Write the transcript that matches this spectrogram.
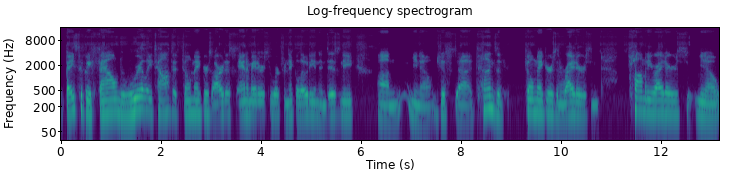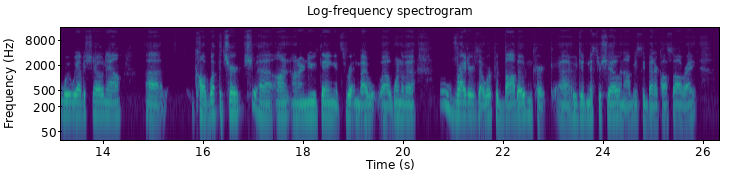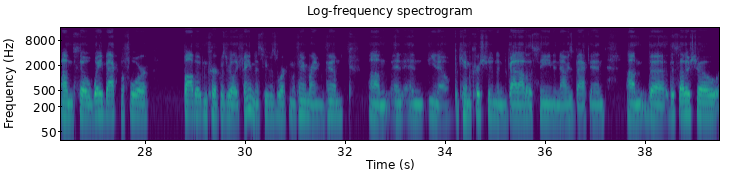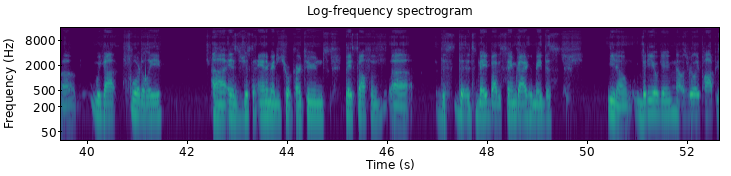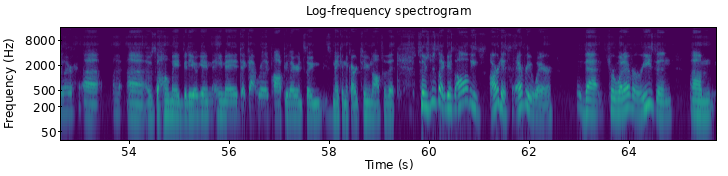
basically found really talented filmmakers artists animators who work for nickelodeon and disney um, you know just uh, tons of filmmakers and writers and comedy writers. You know we, we have a show now uh, called what the church uh, on on our new thing. It's written by uh, one of the writers that worked with Bob Odenkirk, uh, who did Mr. Show and obviously Better Call Saul, right? Um, so way back before Bob Odenkirk was really famous, he was working with him, writing with him, um, and and you know became a Christian and got out of the scene, and now he's back in. Um, the this other show uh, we got Florida Lee uh, is just an animated short cartoons based off of uh, this. The, it's made by the same guy who made this you know video game that was really popular. Uh, uh, it was a homemade video game that he made that got really popular and so he, he's making the cartoon off of it. So it's just like there's all these artists everywhere that for whatever reason um,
